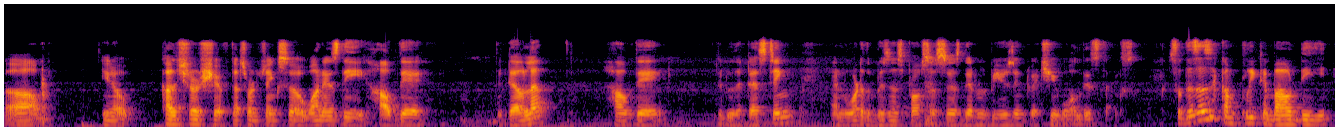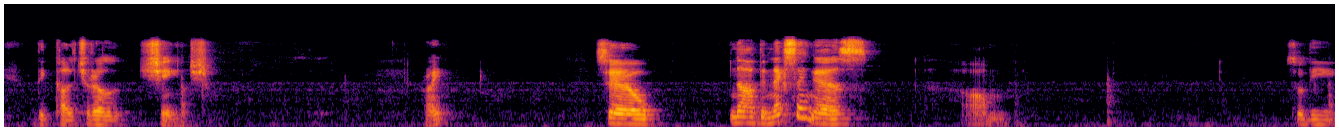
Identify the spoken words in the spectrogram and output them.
um, you know, culture shift. That's what I'm saying. So one is the how they, they develop, how they, they do the testing, and what are the business processes they will be using to achieve all these things. So this is a complete about the the cultural change, right? So now the next thing is, um, so the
